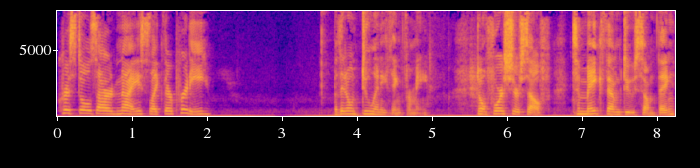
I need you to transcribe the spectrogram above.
crystals are nice, like they're pretty, but they don't do anything for me. Don't force yourself to make them do something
